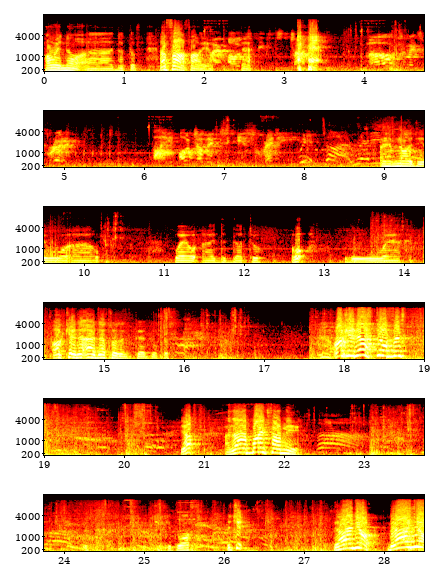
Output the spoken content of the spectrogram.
Oh wait, no, uh, not the. Uh, far, far, yeah. yeah. My ultimate's ready. My ultimate is ready. Rip tire ready. I have no idea uh, where I did that too. Oh, where? Okay, that, uh, that wasn't the doofus. Okay, that's doofus. Yep, another bite for me. Cheeky dwarf. Did you? Behind you! Behind you!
